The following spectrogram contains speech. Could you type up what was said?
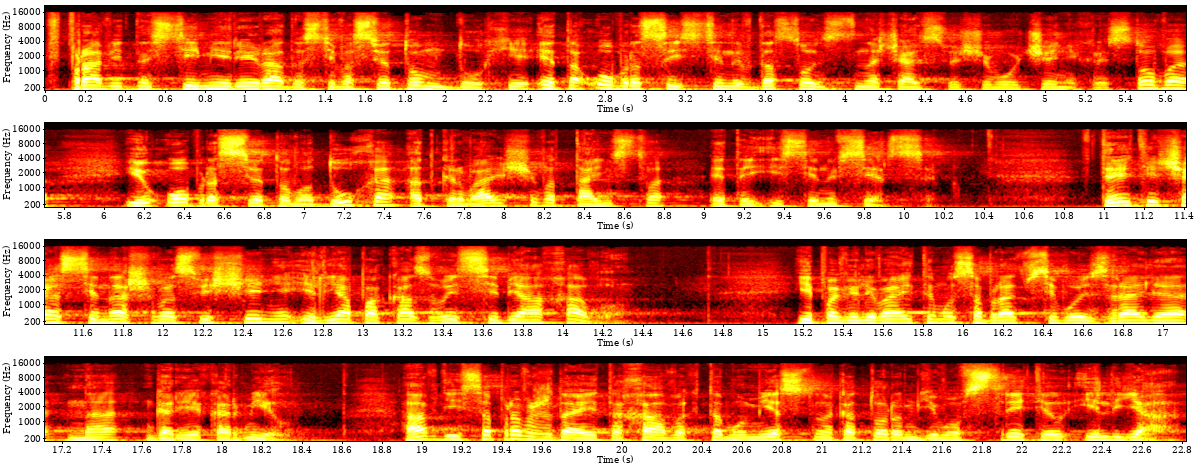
в праведности, мире и радости во Святом Духе. Это образ истины в достоинстве начальствующего учения Христова и образ Святого Духа, открывающего таинство этой истины в сердце. В третьей части нашего освящения Илья показывает себя Ахаву – и повелевает ему собрать всего Израиля на горе Кормил. Авдий сопровождает Ахава к тому месту, на котором его встретил Илья,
